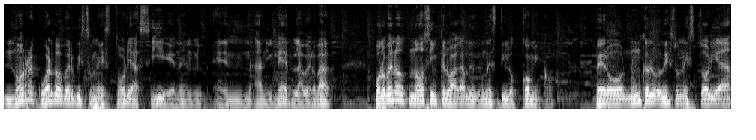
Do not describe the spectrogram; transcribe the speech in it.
No recuerdo haber visto una historia así en, en anime, la verdad. Por lo menos no sin que lo hagan desde un estilo cómico. Pero nunca lo he visto una historia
